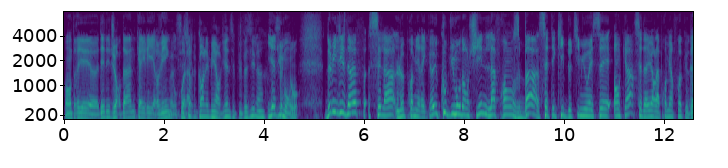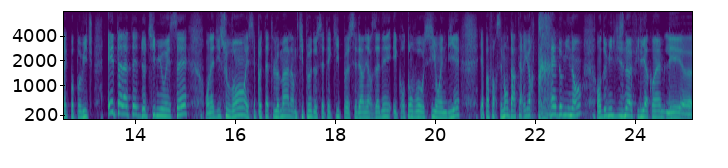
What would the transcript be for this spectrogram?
André euh, Dédé Jordan, Kyrie Irving. C'est voilà. sûr que quand les meilleurs viennent, c'est plus facile. hein. Il y a du monde. 2019, c'est là le premier écueil. Coupe du monde en Chine. La France bat cette équipe de Team USA en quart. C'est d'ailleurs la première fois que Greg Popovich est à la tête de Team USA. On a dit souvent, et c'est peut-être le mal un petit peu de cette équipe ces dernières années, et quand on voit aussi en NBA, il n'y a pas forcément d'intérieur très dominant. En 2019, il y a quand même les euh,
